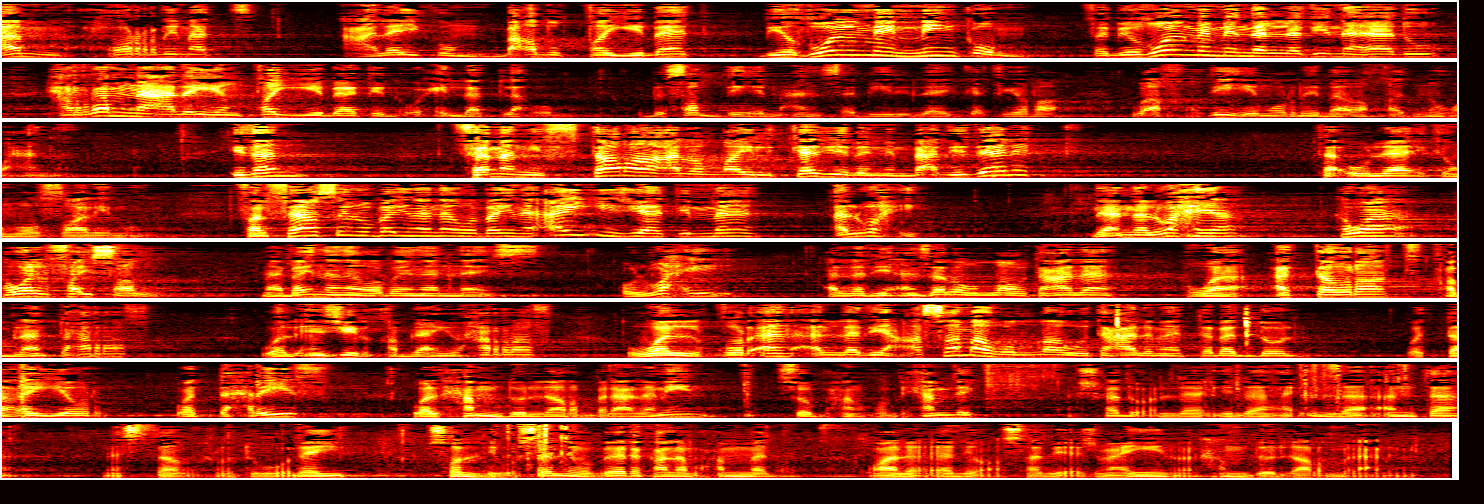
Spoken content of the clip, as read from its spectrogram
أم حرمت عليكم بعض الطيبات بظلم منكم فبظلم من الذين هادوا حرمنا عليهم طيبات أحلت لهم بصدهم عن سبيل الله كثيرا وأخذهم الربا وقد نهوا عنه. اذا فمن افترى على الله الكذب من بعد ذلك فأولئك هم الظالمون. فالفاصل بيننا وبين أي جهة ما الوحي لأن الوحي هو هو الفيصل. ما بيننا وبين الناس. والوحي الذي أنزله الله تعالى هو التوراة قبل أن تحرف والإنجيل قبل أن يحرف والقرآن الذي عصمه الله تعالى من التبدل والتغير والتحريف. والحمد لله رب العالمين. سبحانك وبحمدك. أشهد أن لا إله إلا أنت. نستغفرك اليك صلي وسلم وبارك على محمد وعلى آله وأصحابه أجمعين. والحمد لله رب العالمين.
